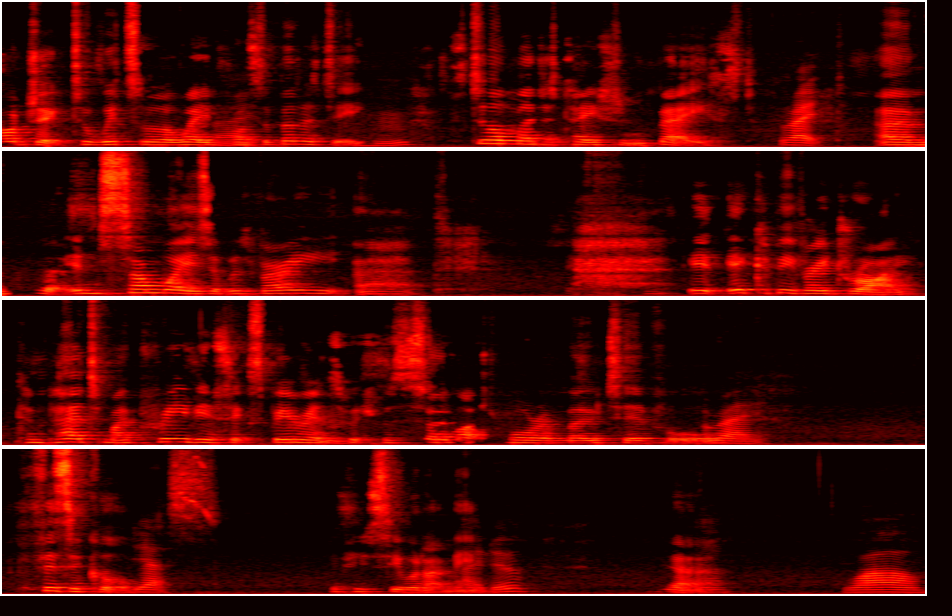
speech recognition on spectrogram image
logic to whittle away Right. possibility. Still meditation based. right. Um, but in some ways, it was very, uh, it, it could be very dry compared to my previous experience, which was so much more emotive or Right. physical, Yes, if you see what I mean. I do. Yeah. Wow.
